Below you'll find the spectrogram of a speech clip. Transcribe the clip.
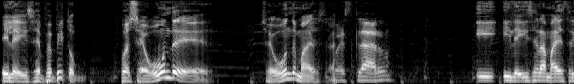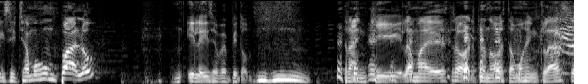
Y le dice, Pepito, pues se hunde, se hunde, maestra. Pues claro. Y, y le dice la maestra, ¿y si echamos un palo? Y le dice Pepito, tranquila maestra, ahorita no, estamos en clase.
